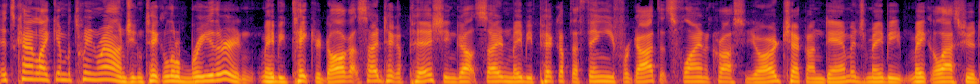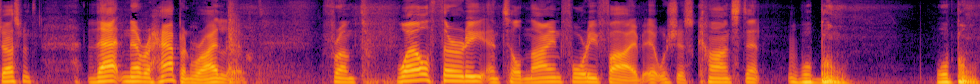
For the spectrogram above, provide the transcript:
it's kind of like in between rounds. You can take a little breather and maybe take your dog outside, take a piss. You can go outside and maybe pick up the thing you forgot that's flying across the yard, check on damage, maybe make the last few adjustments. That never happened where I live. From 12:30 until 9:45, it was just constant boom, boom.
